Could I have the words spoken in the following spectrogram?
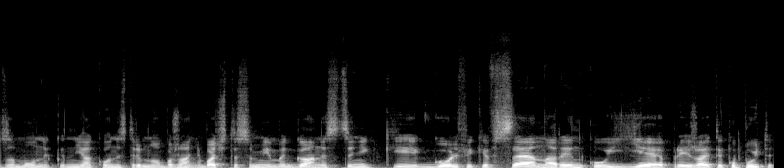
замовника ніякого нестримного бажання. Бачите самі мегани, сценіки, гольфіки, все на ринку є. Приїжджайте, купуйте.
